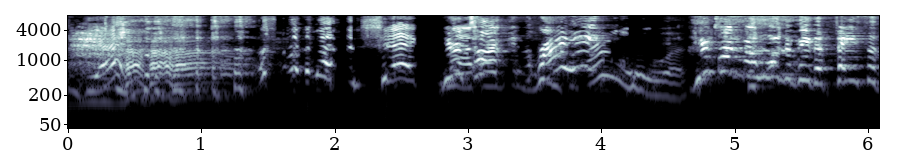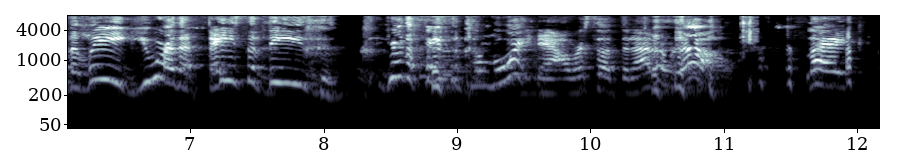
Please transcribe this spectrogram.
Yeah. the check. You're that talking- are right? through. You're talking about wanting to be the face of the league. You are the face of these. You're the face of Deloitte now, or something. I don't know. Like, We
